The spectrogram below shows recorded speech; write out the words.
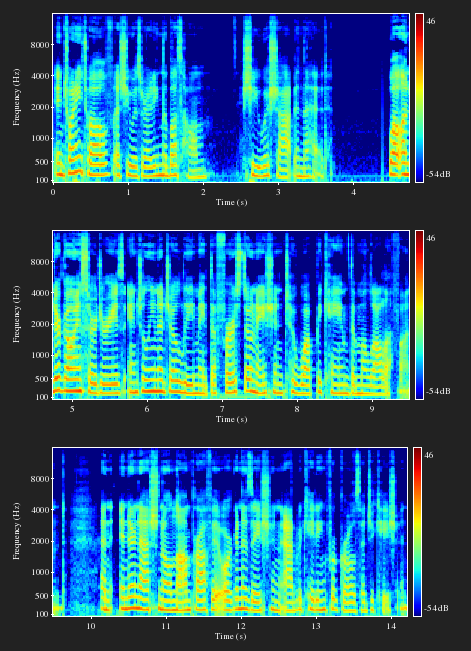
in 2012, as she was riding the bus home, she was shot in the head. While undergoing surgeries, Angelina Jolie made the first donation to what became the Malala Fund, an international nonprofit organization advocating for girls' education.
